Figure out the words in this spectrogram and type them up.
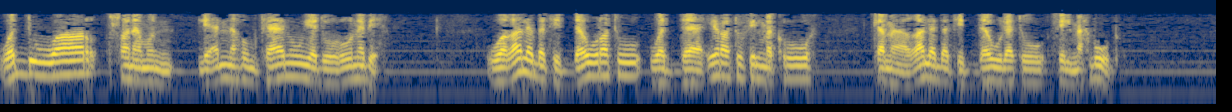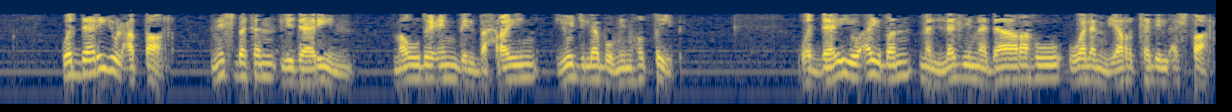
والدوار صنم لأنهم كانوا يدورون به وغلبت الدورة والدائرة في المكروه كما غلبت الدولة في المحبوب. والداري العطار نسبة لدارين موضع بالبحرين يجلب منه الطيب. والداري أيضا من لزم داره ولم يركب الأسفار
